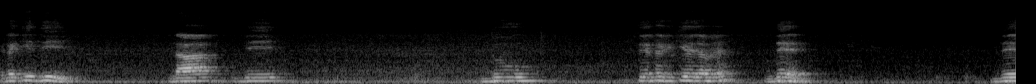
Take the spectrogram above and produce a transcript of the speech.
এটা কি? দি। দা, দি। দু, তে থেকে কি হয়ে যাবে? দে। দে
